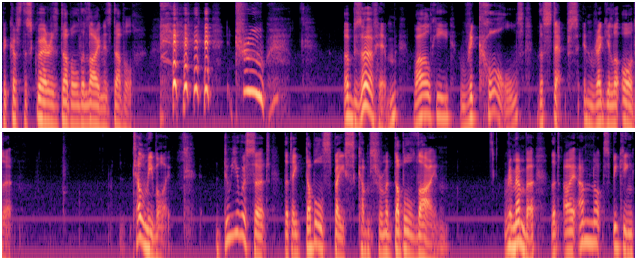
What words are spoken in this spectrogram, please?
because the square is double, the line is double. True. Observe him while he recalls the steps in regular order. Tell me, boy, do you assert that a double space comes from a double line? Remember that I am not speaking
